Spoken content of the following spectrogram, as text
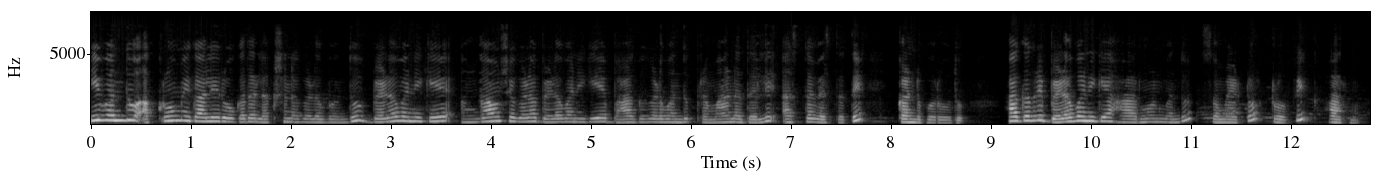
ಈ ಒಂದು ಅಕ್ರೋಮೆಗಾಲಿ ರೋಗದ ಲಕ್ಷಣಗಳು ಬಂದು ಬೆಳವಣಿಗೆ, ಅಂಗಾಂಶಗಳ ಬೆಳವಣಿಗೆಯ ಭಾಗಗಳ ಒಂದು ಪ್ರಮಾಣದಲ್ಲಿ ಅಸ್ತವ್ಯಸ್ತತೆ ಕಂಡುಬರುವುದು. ಹಾಗಾದ್ರೆ ಬೆಳವಣಿಗೆ ಹಾರ್ಮೋನ್ ಬಂದು ಸೊಮ್ಯಾಟೋಟ್ರೋಫಿಕ್ ಹಾರ್ಮೋನ್.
